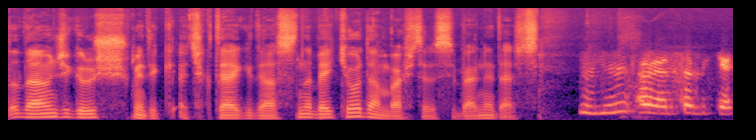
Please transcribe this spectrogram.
daha önce görüşmedik açık dergide aslında. Belki oradan başlarız Sibel ne dersin? Hı hı, evet tabii ki.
